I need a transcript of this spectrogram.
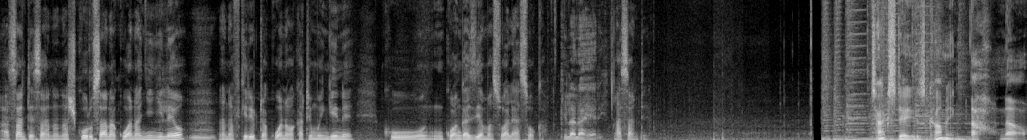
Asante sana, nashukuru sana kuwa na nyinyi leo mm. na nafikiri tutakuwa na wakati mwingine ku, kuangazia masuala ya soka. Kila la heri. Asante. Tax day is coming. Oh, no.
